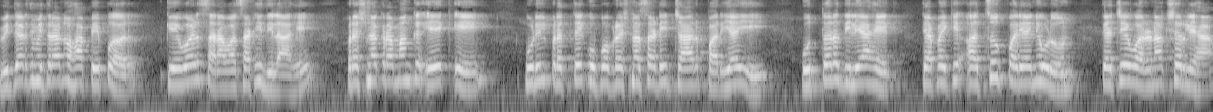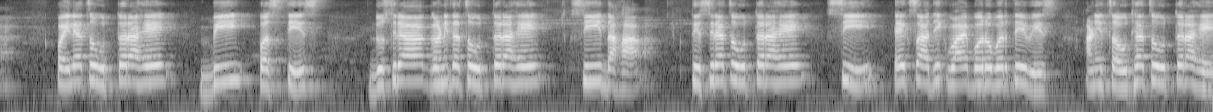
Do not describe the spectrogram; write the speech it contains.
विद्यार्थी मित्रांनो हा पेपर केवळ सरावासाठी दिला आहे. प्रश्न क्रमांक एक ए पुढील प्रत्येक उपप्रश्नासाठी चार पर्यायी उत्तरं दिली आहेत. त्यापैकी अचूक पर्याय निवडून त्याचे वर्णाक्षर लिहा. पहिल्याचं उत्तर आहे बी पस्तीस. दुसऱ्या गणिताचं उत्तर आहे सी दहा. तिसऱ्याचं उत्तर आहे सी एक्स अधिक वाय बरोबर तेवीस. आणि चौथ्याचं उत्तर आहे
